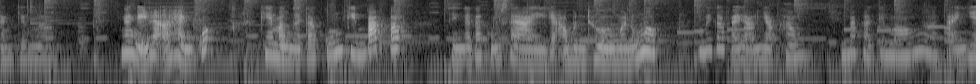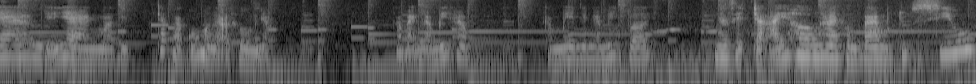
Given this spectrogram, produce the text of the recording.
ăn cho ngon. Nga nghĩ là ở hàn quốc khi mà người ta cuốn kim bắp á, thì người ta cũng xài gạo bình thường mà, đúng không? Không biết có phải gạo nhật không? Kim bắp là cái món ờ, tại gia dễ dàng mà thì chắc là cuốn bằng gạo thường nhỉ? Các bạn nào biết không? Comment cho nga biết với. Nga sẽ trải hơn 2 phần ba một chút xíu.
